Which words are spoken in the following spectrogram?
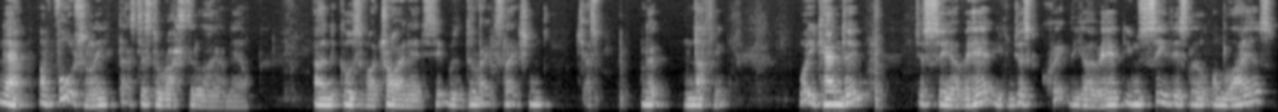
Now, unfortunately, that's just a raster layer now. And of course, if I try and edit it with a direct selection, just no, nothing. What you can do, just see over here, you can just quickly go over here. You can see this little on layers,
